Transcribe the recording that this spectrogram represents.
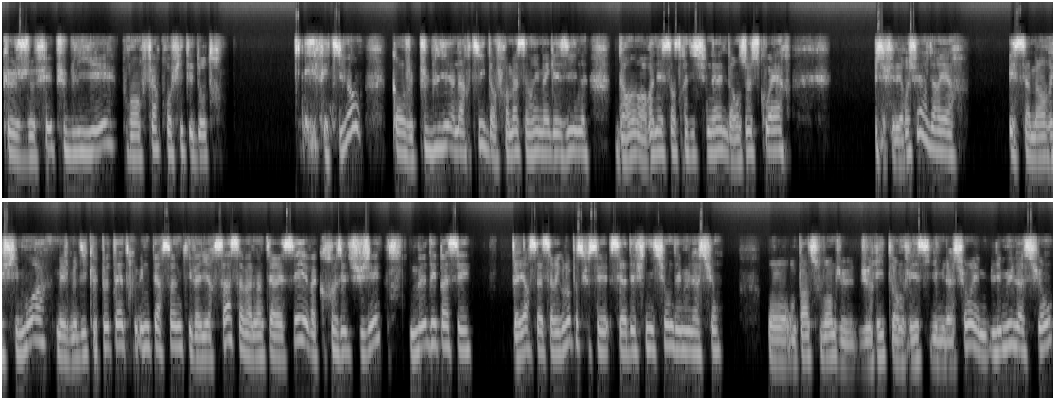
que je fais publier pour en faire profiter d'autres. Et effectivement, quand je publie un article dans Franc-Maçonnerie Magazine, dans Renaissance Traditionnelle, dans The Square, j'ai fait des recherches derrière. Et ça m'a enrichi moi, mais je me dis que peut-être une personne qui va lire ça, ça va l'intéresser, elle va creuser le sujet, me dépasser. D'ailleurs, c'est assez rigolo parce que c'est la définition d'émulation. On, parle souvent du, rite anglais, si l'émulation. Et l'émulation,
